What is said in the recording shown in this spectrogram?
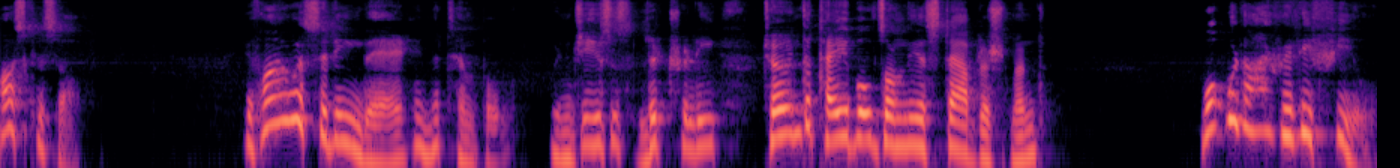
Ask yourself, if I were sitting there in the temple when Jesus literally turned the tables on the establishment, what would I really feel?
